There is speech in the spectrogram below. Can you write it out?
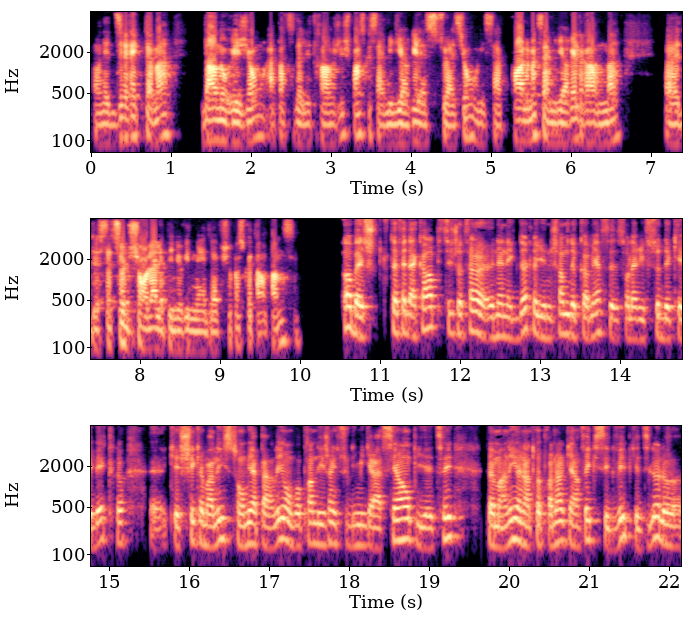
qu'on est directement dans nos régions à partir de l'étranger, je pense que ça améliorerait la situation et ça probablement que ça améliorerait le rendement euh, de cette solution-là la pénurie de main-d'œuvre. Je sais pas ce que tu en penses. Ah ben je suis tout à fait d'accord. Puis tu sais, je vais te faire une anecdote. Là. Il y a une chambre de commerce euh, sur la rive sud de Québec là, euh, que je sais qu'à un moment donné, ils se sont mis à parler. On va prendre des gens issus de l'immigration. Puis tu sais, à un moment donné, il y a un entrepreneur qui en fait qui s'est levé puis qui a dit là, là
